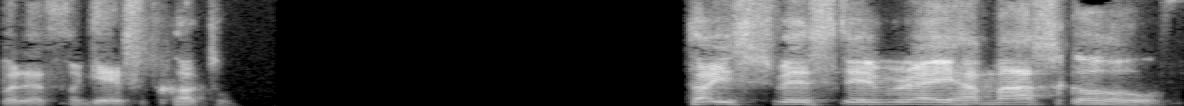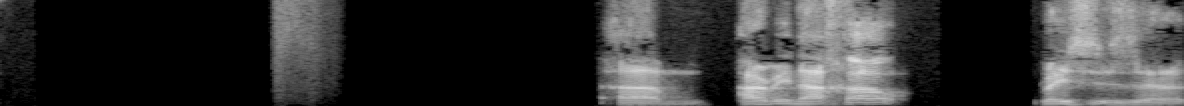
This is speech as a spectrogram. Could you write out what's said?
but that's the case of Katu. Taisvis Divrei Hamasko. Um, Arvi Nachal raises a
